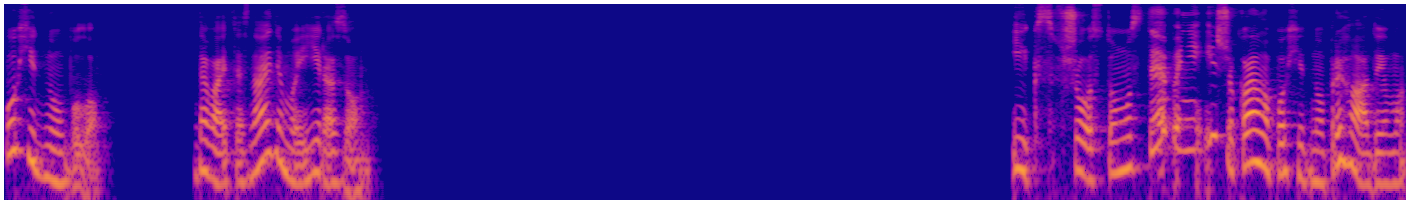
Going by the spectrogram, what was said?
похідну було. Давайте знайдемо її разом. Х в шостому степені і шукаємо похідну. Пригадуємо,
